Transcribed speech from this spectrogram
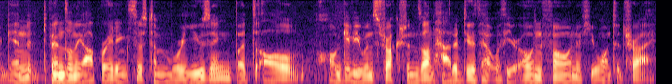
Again, it depends on the operating system we're using, but I'll, I'll give you instructions on how to do that with your own phone if you want to try.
